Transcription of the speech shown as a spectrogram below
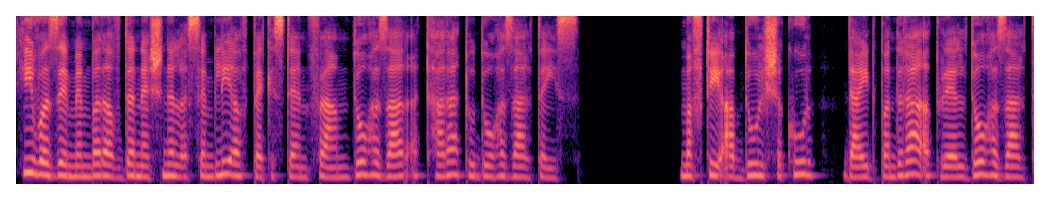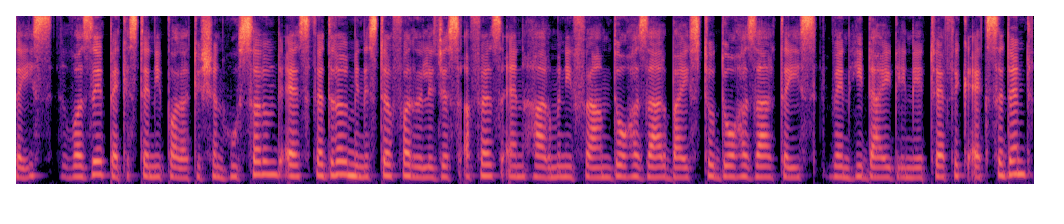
He was a member of the National Assembly of Pakistan from 2018 to 2023. Mufti Abdul Shakoor died 15 April 2023 was a Pakistani politician who served as Federal Minister for Religious Affairs and Harmony from 2022 to 2023 when he died in a traffic accident.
